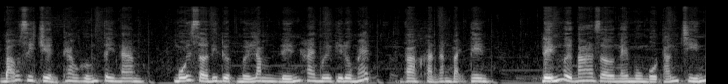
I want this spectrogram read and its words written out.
bão di chuyển theo hướng Tây Nam, mỗi giờ đi được 15 đến 20 km và khả năng mạnh thêm. Đến 13 giờ ngày 1 tháng 9,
